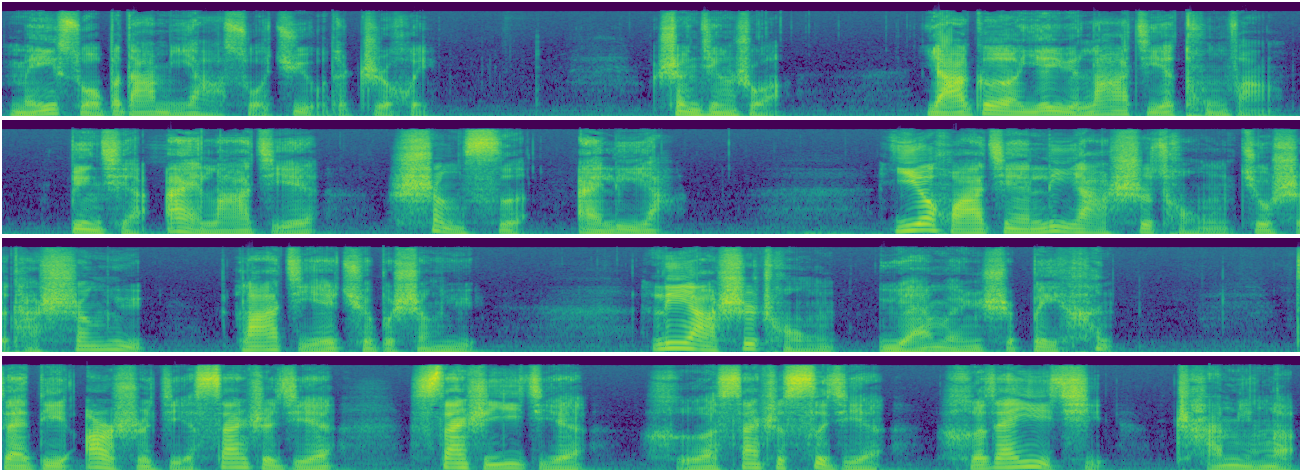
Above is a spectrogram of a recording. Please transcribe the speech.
美索不达米亚所具有的智慧。圣经说，雅各也与拉结同房，并且爱拉结胜似爱利亚。耶华见利亚失宠，就使他生育；拉结却不生育。利亚失宠，原文是被恨，在第二十节、三十节。三十一节和三十四节合在一起，阐明了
